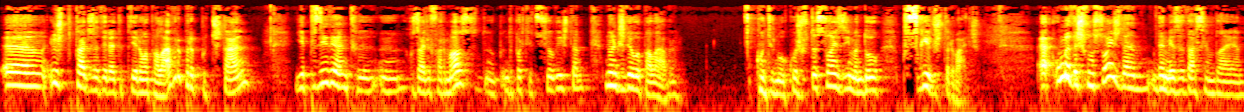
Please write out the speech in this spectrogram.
Uh, e os deputados da direita pediram a palavra para protestar e a Presidente uh, Rosário Formoso, do, do, Partido Socialista, não lhes deu a palavra. Continuou com as votações e mandou prosseguir os trabalhos. Uh, uma das funções da, da mesa da Assembleia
